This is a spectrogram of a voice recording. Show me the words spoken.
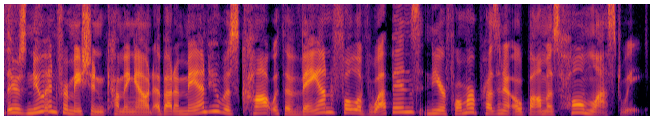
There's new information coming out about a man who was caught with a van full of weapons near former President Obama's home last week.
